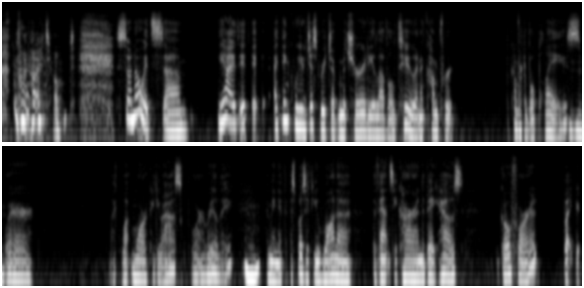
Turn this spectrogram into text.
but I don't. So no, it's um, yeah. It, it, I think we've just reached a maturity level too, and a comfort comfortable place mm-hmm. where like what more could you ask for really mm-hmm. i mean if, i suppose if you want a the fancy car and the big house go for it but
